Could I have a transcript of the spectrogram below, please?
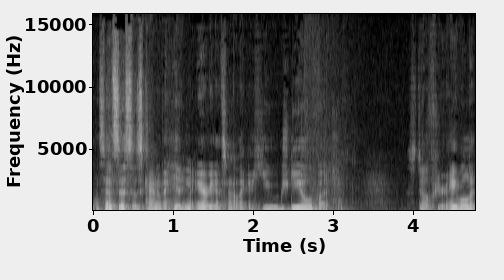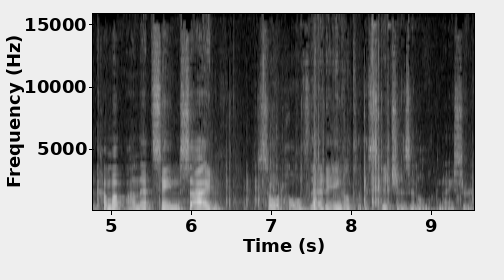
And since this is kind of a hidden area, it's not like a huge deal, but still if you're able to come up on that same side so it holds that angle to the stitches, it'll look nicer.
